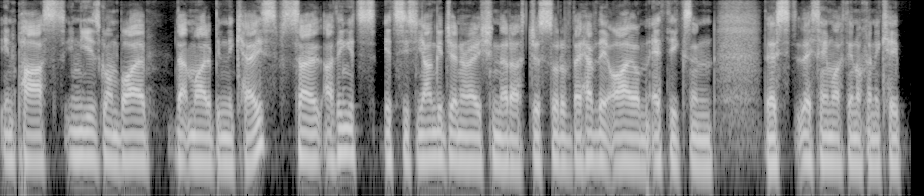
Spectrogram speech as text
in past in years gone by that might have been the case so i think it's it's this younger generation that are just sort of they have their eye on ethics and they they seem like they're not going to keep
